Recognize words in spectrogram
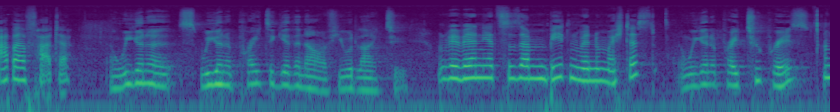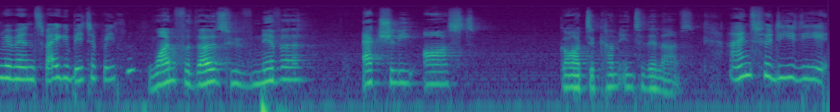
Aber Vater. And we're gonna we're gonna pray together now if you would like to. Und wir werden jetzt zusammen beten, wenn du möchtest. And we're gonna pray two prayers. Und wir werden zwei Gebete beten. One for those who've never actually asked God to come into their lives. Eins für die, die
